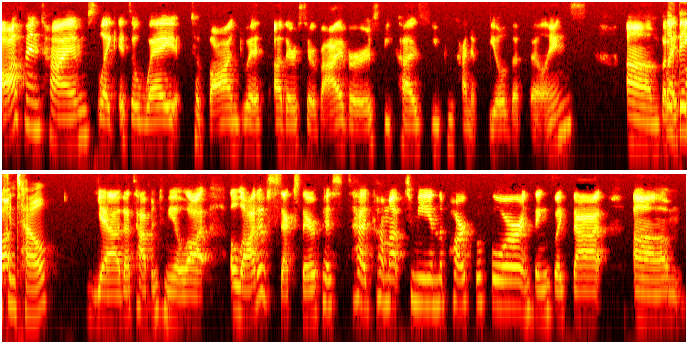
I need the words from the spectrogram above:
oftentimes like it's a way to bond with other survivors because you can kind of feel the feelings. Um, but like I they thought- can tell. yeah, that's happened to me a lot. A lot of sex therapists had come up to me in the park before and things like that. Um,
